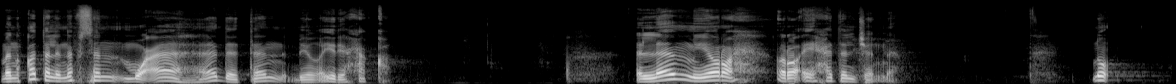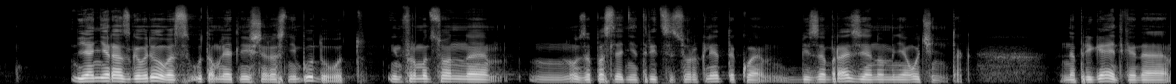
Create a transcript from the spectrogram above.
من قتل نفسا معاهدة بغير حق لم يرح رائحة الجنة Ну, я не раз говорил, вас утомлять лишний раз не буду. Вот информационное, ну, за последние 30-40 лет такое безобразие, оно меня очень так напрягает, когда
